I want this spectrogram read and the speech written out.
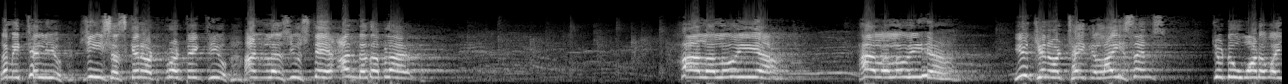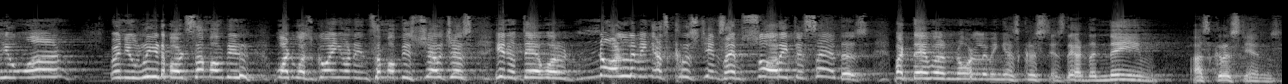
Let me tell you, Jesus cannot protect you unless you stay under the blood. Hallelujah. Hallelujah. You cannot take a license to do whatever you want. When you read about some of the, what was going on in some of these churches, you know, they were not living as Christians. I'm sorry to say this, but they were not living as Christians. They had the name as Christians.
